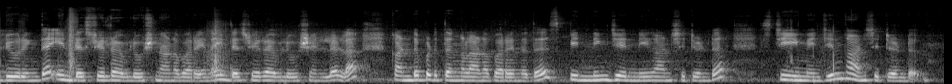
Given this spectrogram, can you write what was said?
during the industrial revolution ആണ് പറയുന്നത്. ഇൻഡസ്ട്രിയൽ റെവല്യൂഷനിലുള്ള കണ്ടുപിടുത്തങ്ങളാണ് പറയുന്നത്. സ്പിന്നിങ് ജെന്നി കാണിച്ചിട്ടുണ്ട്. സ്റ്റീം എഞ്ചിൻ കാണിച്ചിട്ടുണ്ട്.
